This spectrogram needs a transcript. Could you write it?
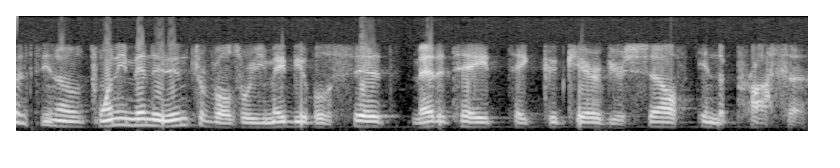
is, you know, 20 minute intervals where you may be able to sit, meditate, take good care of yourself in the process.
